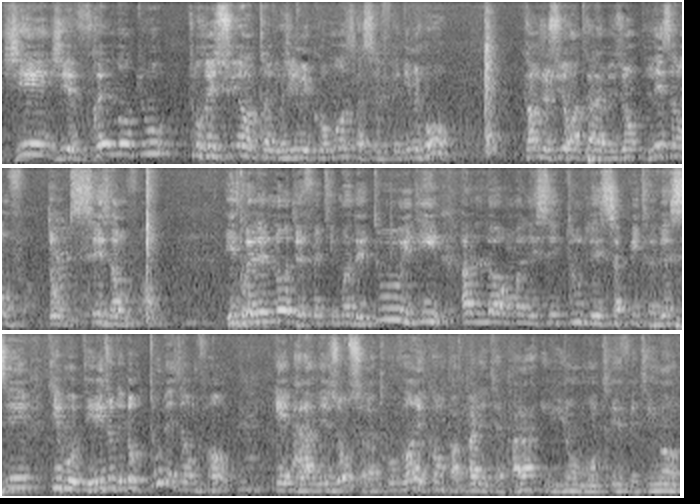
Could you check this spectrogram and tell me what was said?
j'ai vraiment tout, reçu entendu. Je dis, mais comment ça se fait? Il dit, mais oh, quand je suis rentré à la maison, les enfants, donc ces enfants, il prenait note effectivement de tout. Il dit, alors on m'a laissé tous les chapitres versés, Timothée, donc tous les enfants. Et à la maison, se retrouvant, et quand papa n'était pas là, ils lui ont montré effectivement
